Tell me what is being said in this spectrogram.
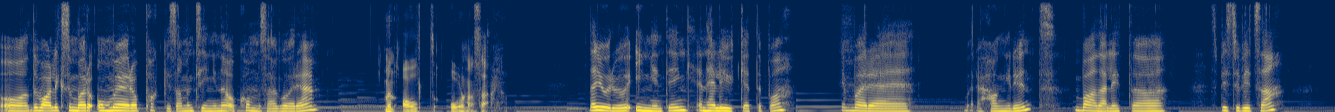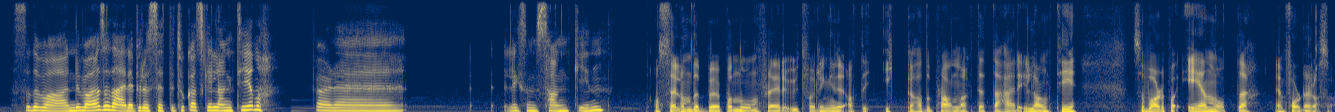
og det var liksom bare om å gjøre å pakke sammen tingene og komme seg av gårde. Men alt ordna seg. Da gjorde vi jo ingenting en hel uke etterpå. Vi bare, bare hang rundt, bada litt og spiste pizza. Så det var, det var en sånn prosess. Det tok ganske lang tid, da. Før det liksom sank inn. Og selv om det bød på noen flere utfordringer at de ikke hadde planlagt dette her i lang tid, så var det på én måte en fordel også.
